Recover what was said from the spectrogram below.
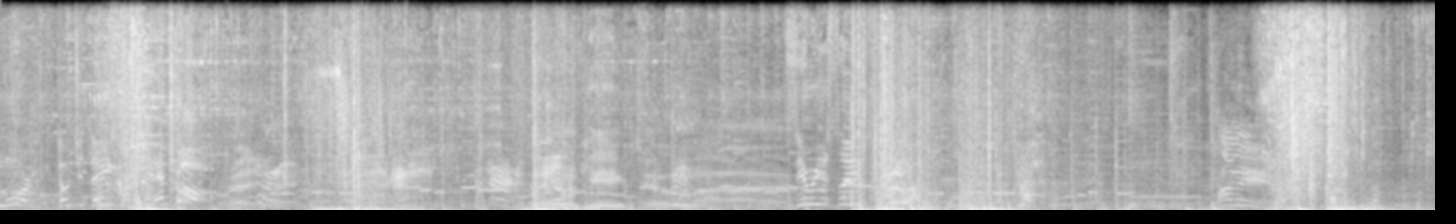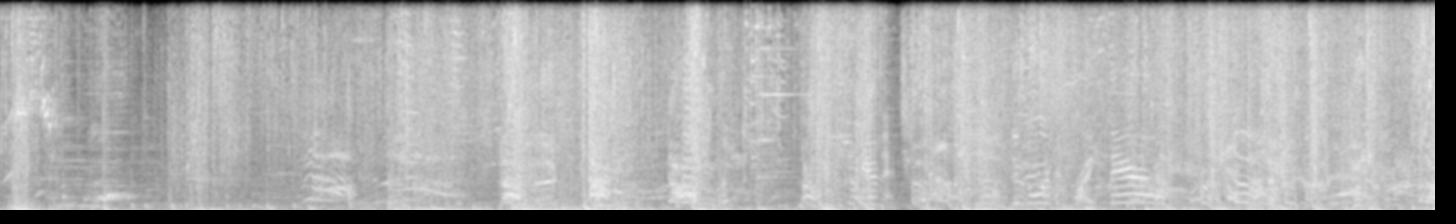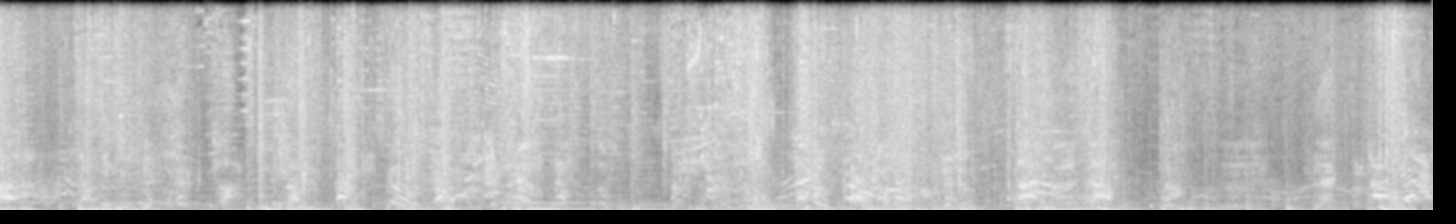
more, don't you think? Winking to my Seriously? Come here! Damn it! The door's right there! Non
